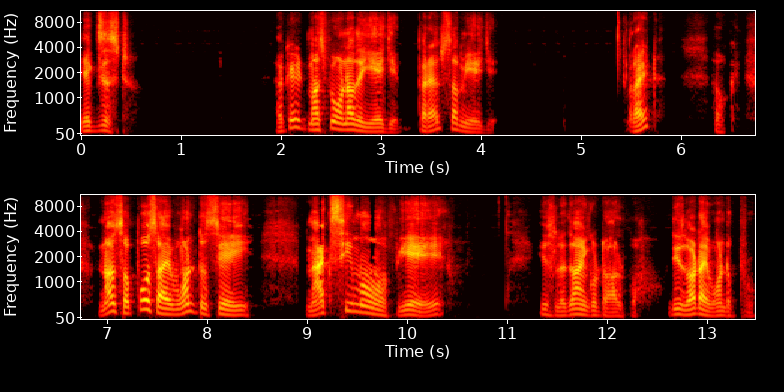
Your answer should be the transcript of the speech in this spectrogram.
exists. Okay, it must be one of the aj, perhaps some aj, right? Okay. Now suppose I want to say maximum of a is less than equal to alpha. This is what I want to prove.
